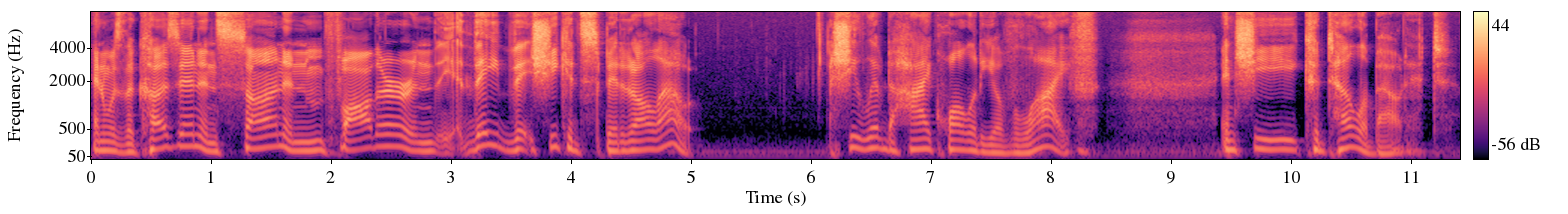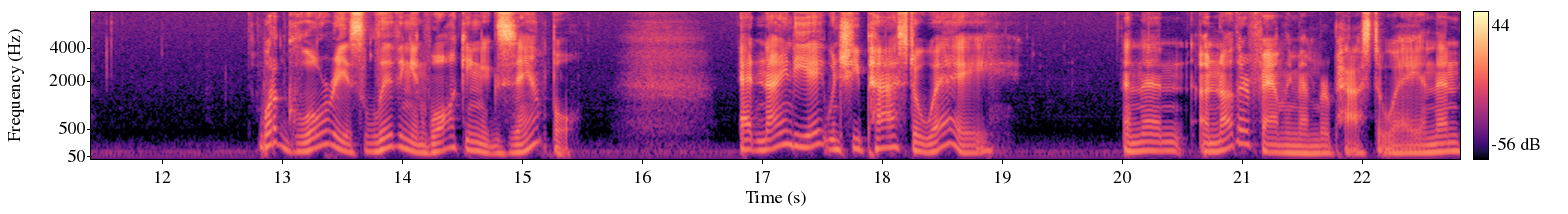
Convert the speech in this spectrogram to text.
and was the cousin and son and father and they, they she could spit it all out. She lived a high quality of life and she could tell about it. What a glorious living and walking example. At 98, when she passed away, and then another family member passed away, and then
